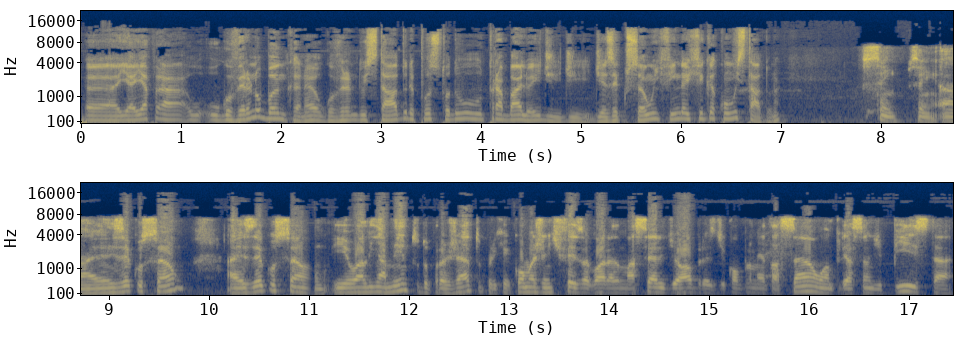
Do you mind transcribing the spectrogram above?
Uh, e aí a, a, o, o, governo banca, né? O governo do estado, depois todo o trabalho aí de, de, de, execução, enfim, daí fica com o estado, né? Sim, sim. A execução, a execução e o alinhamento do projeto, porque como a gente fez agora uma série de obras de complementação, ampliação de pista,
